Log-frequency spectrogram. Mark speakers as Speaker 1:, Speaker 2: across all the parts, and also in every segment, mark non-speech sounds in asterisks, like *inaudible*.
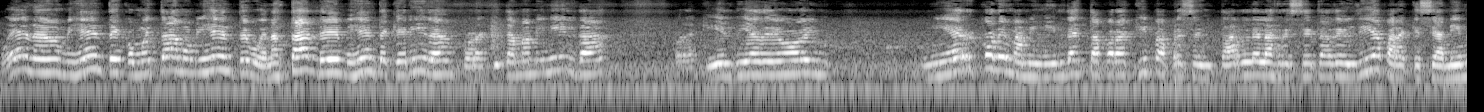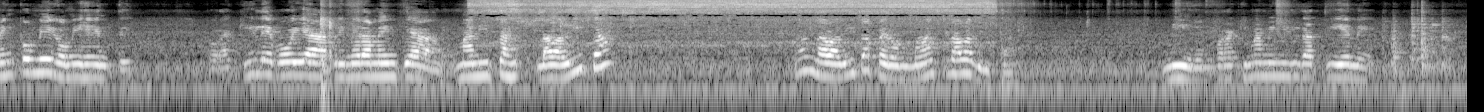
Speaker 1: Bueno, mi gente, ¿cómo estamos, mi gente? Buenas tardes, mi gente querida. Por aquí está Mami Nilda. Por aquí el día de hoy, miércoles, Mami Nilda está por aquí para presentarle la receta de hoy día para que se animen conmigo, mi gente. Por aquí le voy a, primeramente, a manitas lavaditas. No, lavadita, pero más lavadita. Miren, por aquí Mami Nilda tiene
